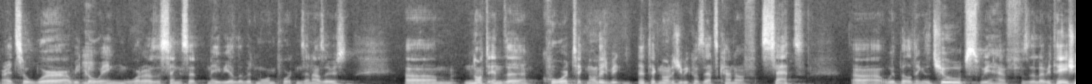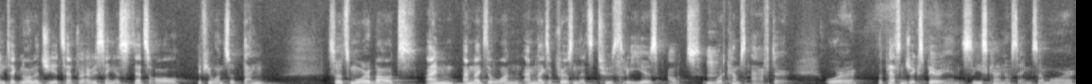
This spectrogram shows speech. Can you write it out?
right? So where are we mm. going? What are the things that may be a little bit more important than others? Um, not in the core technology uh, technology because that's kind of set. Uh, we're building the tubes, we have the levitation technology, etc. Everything is that's all, if you want, so done. So it's more about I'm I'm like the one I'm like the person that's two three years out. Mm. What comes after, or the passenger experience. These kind of things are more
